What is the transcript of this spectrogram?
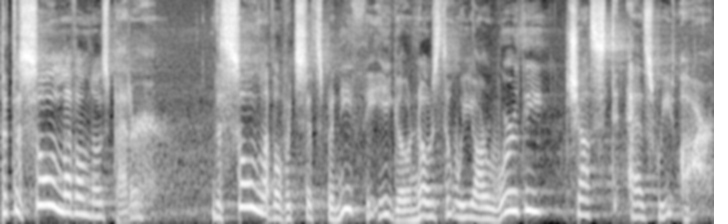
But the soul level knows better. The soul level, which sits beneath the ego, knows that we are worthy just as we are,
